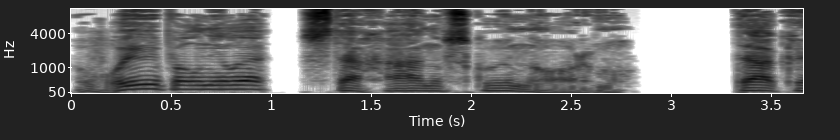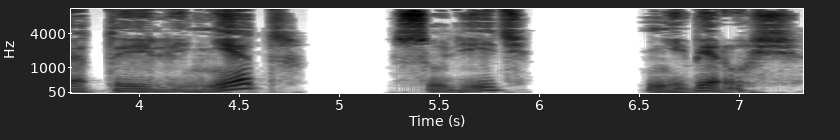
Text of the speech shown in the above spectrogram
выполнила стахановскую норму. Так это или нет, судить не берусь.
